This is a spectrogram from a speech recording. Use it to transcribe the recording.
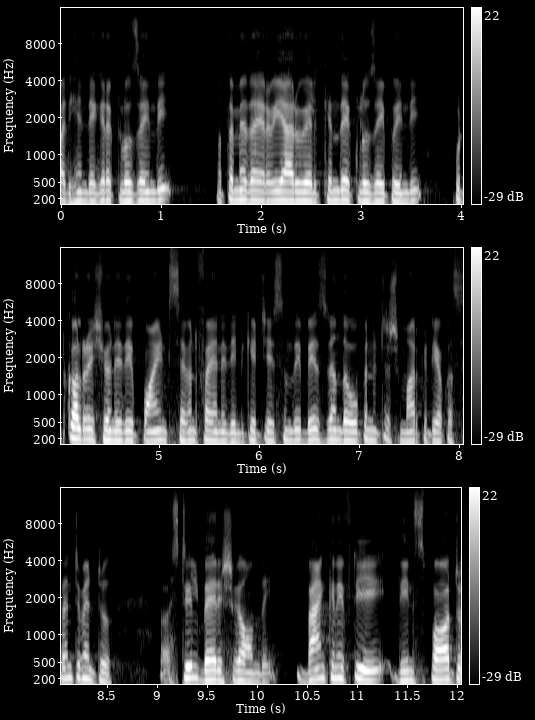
పదిహేను దగ్గర క్లోజ్ అయింది. మొత్తం మీద ఇరవై ఆరు వేల కిందే క్లోజ్ అయిపోయింది. పుట్ కాల్ రేషియో అనేది పాయింట్ సెవెన్ ఫైవ్ అనేది ఇండికేట్ చేస్తుంది. Based on the open interest market యొక్క సెంటిమెంట్ స్టిల్ బేరిష్గా ఉంది. బ్యాంక్ నిఫ్టీ దీని spot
